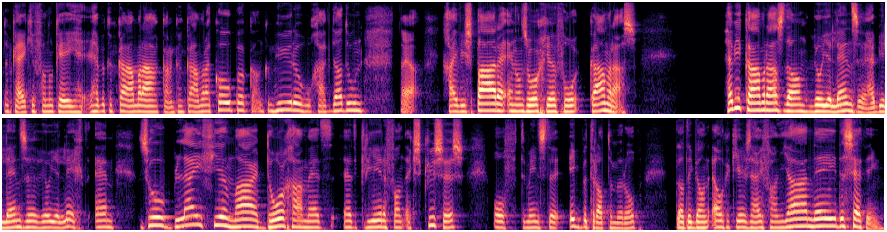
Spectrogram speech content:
dan kijk je van, oké, heb ik een camera? Kan ik een camera kopen? Kan ik hem huren? Hoe ga ik dat doen? Nou ja, ga je weer sparen en dan zorg je voor camera's. Heb je camera's, dan wil je lenzen. Heb je lenzen, wil je licht. En zo blijf je maar doorgaan met het creëren van excuses of tenminste, ik betrapte me erop dat ik dan elke keer zei van ja, nee, de setting.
